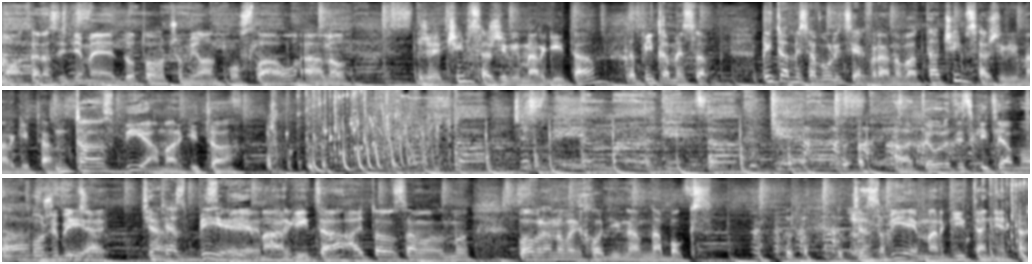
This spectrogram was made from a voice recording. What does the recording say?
No a teraz ideme do toho, čo Milan poslal. Áno. Že čím sa živí Margita? Pýtame sa, pýtame sa v uliciach Vranova, tá čím sa živí Margita? Tá zbíja Margita. Teoreticky ťa mo- Tá môže byť, že ťa, ťa zbije, Margita. Aj to sa vo Vranove chodí na, na box. Ťa zbije Margita, nie tak.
